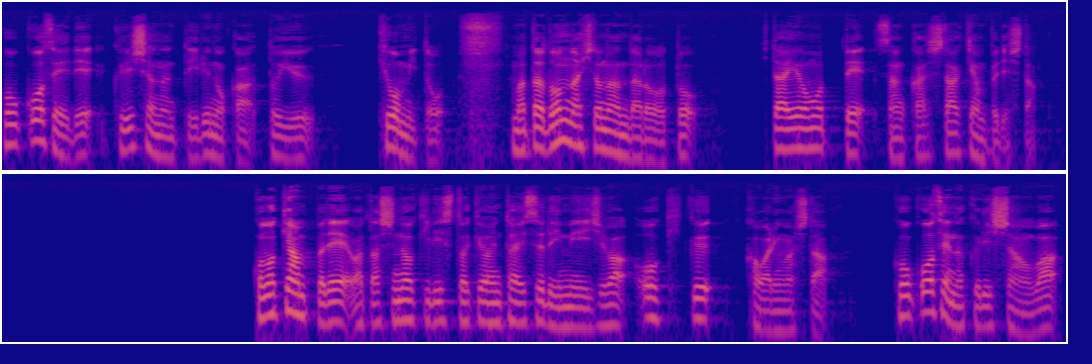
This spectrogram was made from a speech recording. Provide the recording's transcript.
高校生でクリスチャンなんているのかという興味とまたどんな人なんだろうと期待を持って参加したキャンプでした。このキャンプで私のキリスト教に対するイメージは大きく変わりました。高校生のクリスチャンは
